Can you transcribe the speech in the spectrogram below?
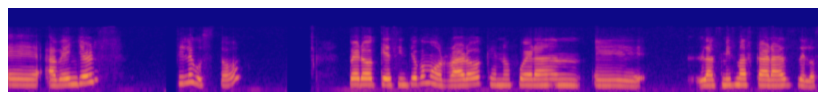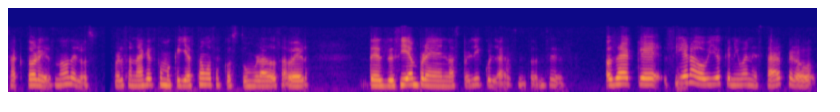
eh, Avengers sí le gustó, pero que sintió como raro que no fueran eh, las mismas caras de los actores, ¿no? De los personajes como que ya estamos acostumbrados a ver desde siempre en las películas. Entonces, o sea que sí era obvio que no iban a estar, pero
